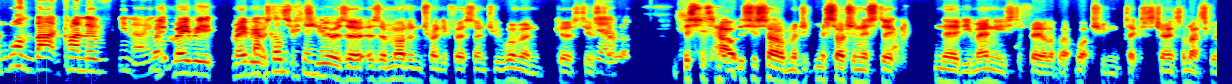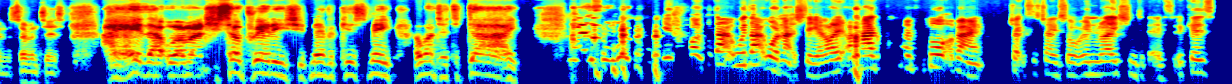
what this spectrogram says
I'd want that kind of, you know, Maybe maybe it was to teach you as a as a modern 21st century woman, Kirsty. Yeah. Estella. This is how this is how misogynistic nerdy men used to feel about watching Texas Chainsaw Massacre in the 70s. I hate that woman. She's so pretty. She'd never kiss me. I want her to die. it's like that with that one actually, and I, I had kind thought about Texas Chainsaw in relation to this because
